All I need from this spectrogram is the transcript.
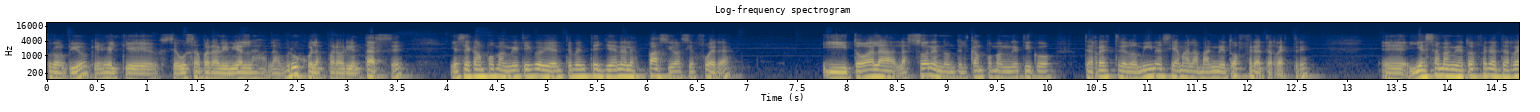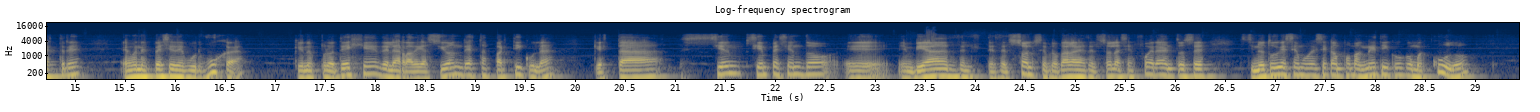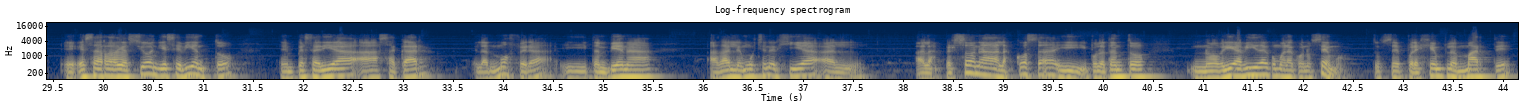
propio, que es el que se usa para alinear las brújulas, para orientarse y ese campo magnético evidentemente llena el espacio hacia afuera y toda la, zona en donde el campo magnético terrestre domina se llama la magnetósfera terrestre. Eh, y esa magnetósfera terrestre es una especie de burbuja que nos protege de la radiación de estas partículas que está siempre siendo eh, enviada desde el, Sol, se propaga desde el Sol hacia afuera. Entonces, si no tuviésemos ese campo magnético como escudo, eh, esa radiación y ese viento empezaría a sacar la atmósfera y también a, darle mucha energía a las personas, a las cosas y, por lo tanto no habría vida como la conocemos. Entonces, por ejemplo, en Marte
